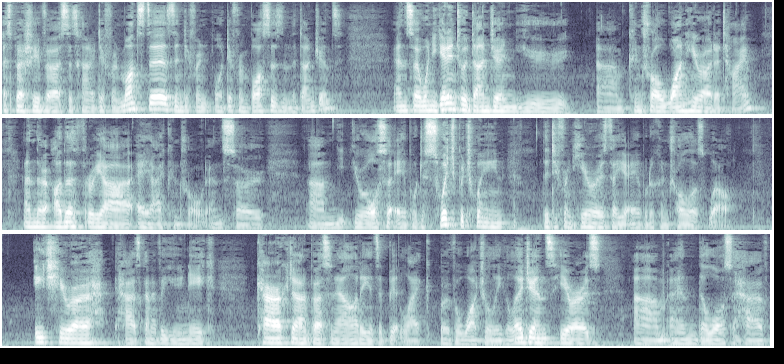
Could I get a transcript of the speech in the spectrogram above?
especially versus kind of different monsters and different or different bosses in the dungeons. And so when you get into a dungeon, you um, control one hero at a time, and the other three are AI controlled. And so um, you're also able to switch between the different heroes that you're able to control as well. Each hero has kind of a unique character and personality. It's a bit like Overwatch or League of Legends heroes, um, and they'll also have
